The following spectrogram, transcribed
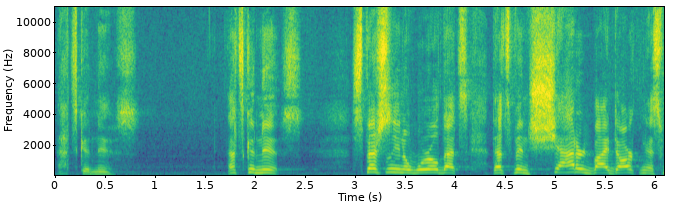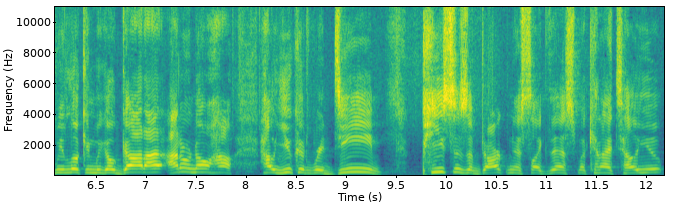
That's good news. That's good news. Especially in a world that's, that's been shattered by darkness. We look and we go, God, I, I don't know how, how you could redeem pieces of darkness like this, but can I tell you?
